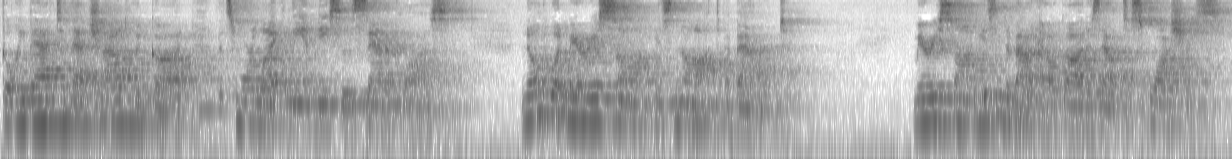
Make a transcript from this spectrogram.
Going back to that childhood God that's more like Liam Neeson's Santa Claus, note what Mary's song is not about. Mary's song isn't about how God is out to squash us.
